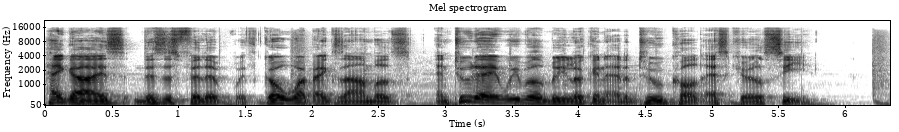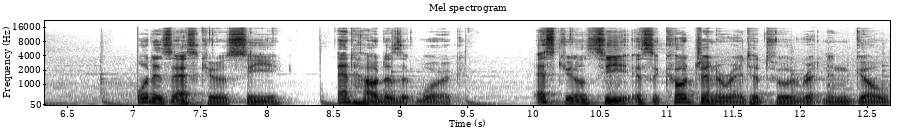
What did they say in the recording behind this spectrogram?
Hey guys, this is Philip with Go Web Examples and today we will be looking at a tool called SQLC. What is SQLC and how does it work? SQLC is a code generator tool written in Go,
